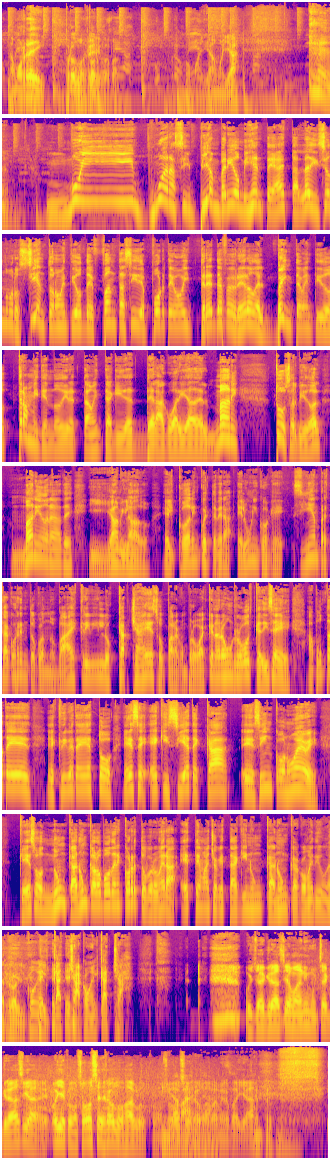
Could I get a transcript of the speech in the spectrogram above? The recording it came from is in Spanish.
Estamos ready, productor. ready, papá. Vamos allá, vamos allá. Muy buenas y bienvenidos mi gente a esta la edición número 192 de Fantasy Deporte hoy 3 de febrero del 2022 transmitiendo directamente aquí desde la guarida del Mani tu servidor Manny Donate y a mi lado el codelincuente, mira, el único que siempre está corriendo cuando va a escribir los captchas eso para comprobar que no eres un robot que dice, apúntate, escríbete esto, SX7K59, que eso nunca, nunca lo puedo tener correcto, pero mira, este macho que está aquí nunca, nunca ha cometido un error con el cacha, con el cacha. Muchas gracias, Manny, muchas gracias. Oye, con los ojos cerrados los hago. Con los ojos cerrados, papá, mira para allá. Siempre.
